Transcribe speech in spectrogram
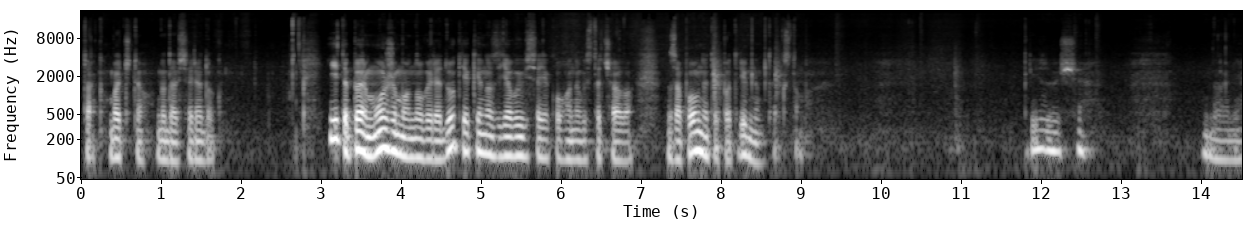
Так, бачите, додався рядок. І тепер можемо новий рядок, який у нас з'явився, якого не вистачало, заповнити потрібним текстом. Прізвище. Далі.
